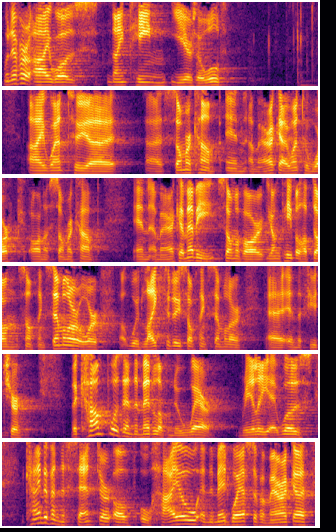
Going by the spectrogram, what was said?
Whenever I was 19 years old, I went to a, a, summer camp in America. I went to work on a summer camp in America. Maybe some of our young people have done something similar or would like to do something similar uh, in the future. The camp was in the middle of nowhere, really. It was kind of in the center of Ohio in the Midwest of America.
